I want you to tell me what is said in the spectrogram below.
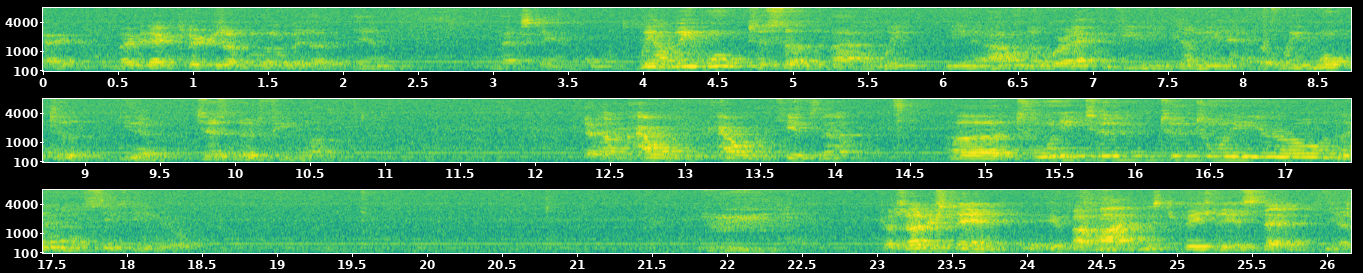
Okay, maybe that clears up a little bit of it then, from that standpoint. We, we want to subdivide them, we, you know, I don't know where that confusion come in at, but we want to, you know, just do a few lots. Okay. How, how old, how old are the kids now? Uh, twenty-two, two twenty-year-olds and a sixteen-year-old. Because understand, if I might, Mr. Beasley, is that, you know,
